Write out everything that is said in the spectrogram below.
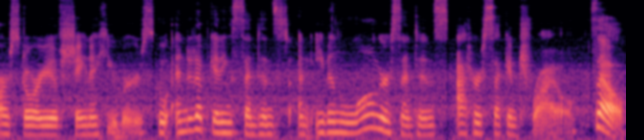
our story of Shayna Hubers, who ended up getting sentenced an even longer sentence at her second trial. So,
